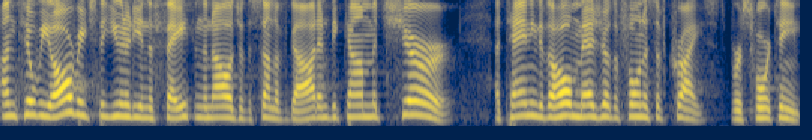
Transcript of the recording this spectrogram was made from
until we all reach the unity in the faith and the knowledge of the Son of God and become mature, attaining to the whole measure of the fullness of Christ. Verse 14.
